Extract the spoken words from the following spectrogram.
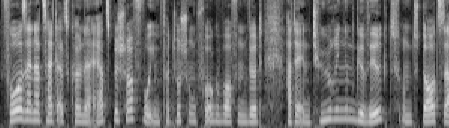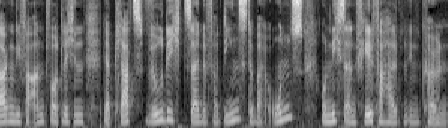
Vor seiner Zeit als Kölner Erzbischof, wo ihm Vertuschung vorgeworfen wird, hat er in Thüringen gewirkt und dort sagen die Verantwortlichen, der Platz würdigt seine Verdienste bei uns und nicht sein Fehlverhalten in Köln.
